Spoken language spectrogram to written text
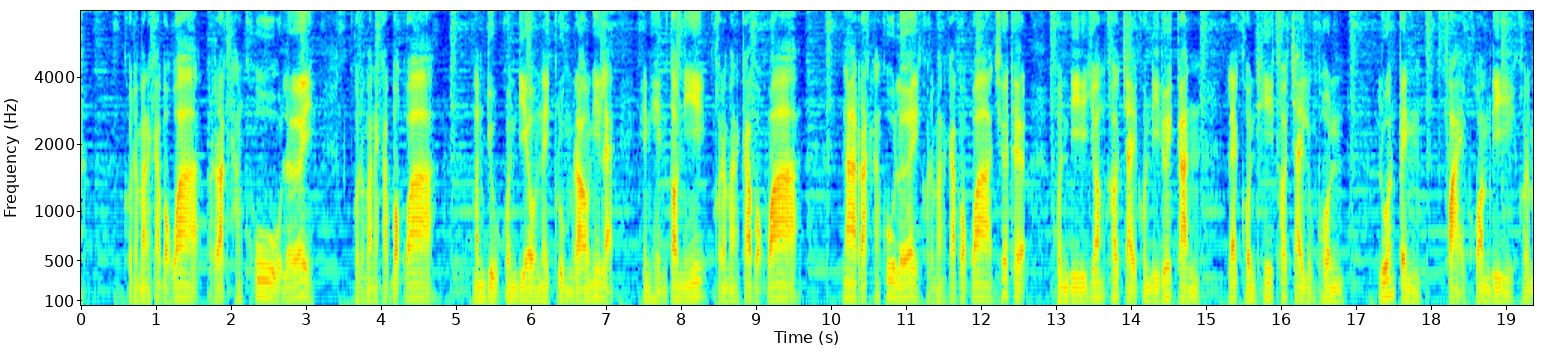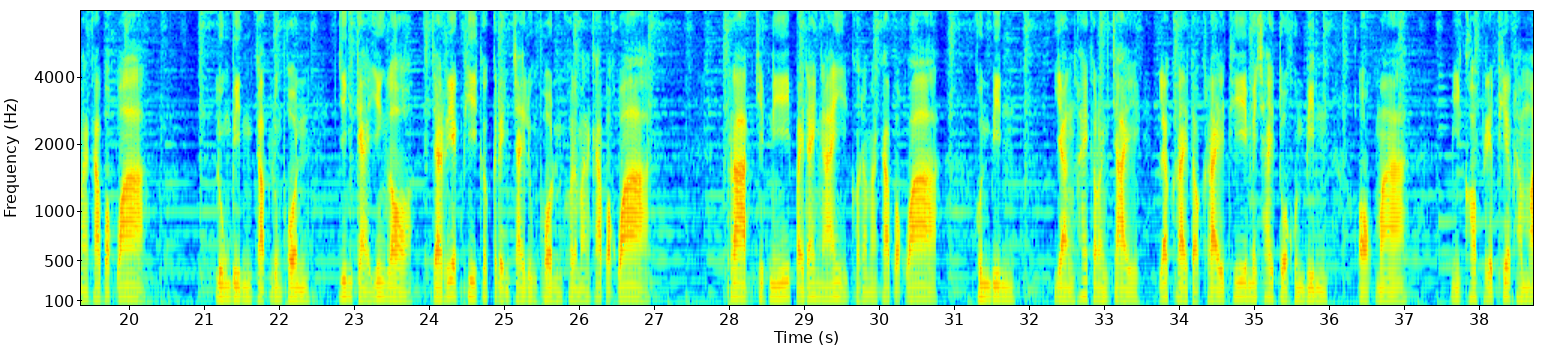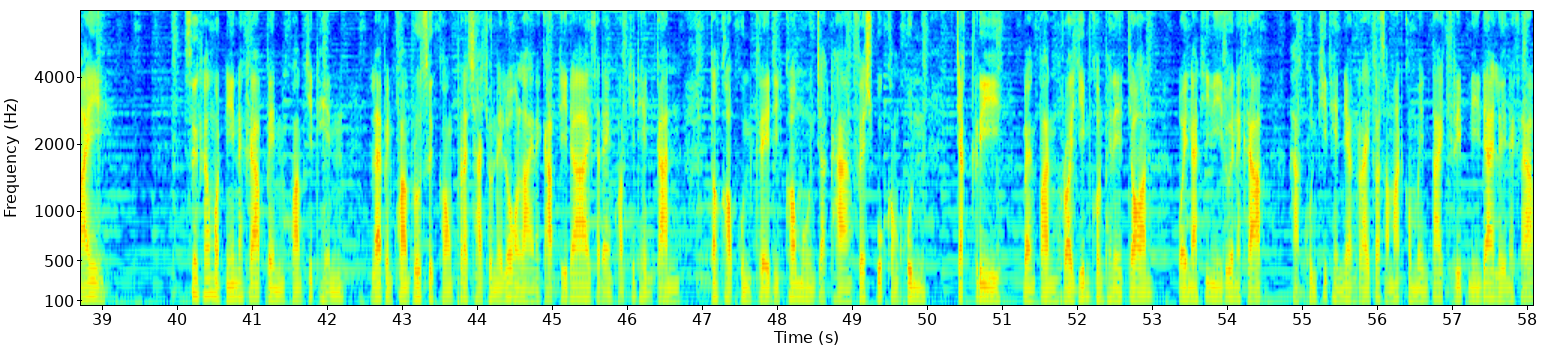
คนธรรมานะครับบอกว่ารักทั้งคู่เลยคนธรรมานะครับบอกว่า มันอยู่คนเดียวในกลุ่มเรานี่แหละ เห็นเห็นตอนนี้คนธรรมานะครับบอกว่า น่ารักทั้งคู่เลยคนธรรมานะครับบอกว่าเชื่อเถอะคนดีย่อมเข้าใจคนดีด้วยกัน และคนที่เข้าใจลุงพล ล้วนเป็นฝ่ายความดีคนมานครับบอกว่า ลุงบินกับลุงพล ยิ่งแก่ยิ่งหล่อจะเรียกพี่ก็เกรงใจลุงพลคนมานครับบอกว่า พลาดคลิปนี้ไปได้ไงคนมานครับบอกว่า คุณบินยังให้กำลังใจแล้วใครต่อใครที่ไม่ใช่ตัวคุณบินออกมา มีข้อเปรียบเทียบทำไม ซึ่งทั้งหมดนี้นะครับเป็นความคิดเห็น และเป็นความรู้สึกของประชาชนในโลกออนไลน์นะครับที่ได้แสดงความคิดเห็นกัน ต้องขอบคุณเครดิตข้อมูลจากทาง Facebook ของคุณจักรี แบ่งปันรอยยิ้มคนพเนจร ไว้ณที่นี้ด้วยนะครับ หากคุณคิดเห็นอย่างไรก็สามารถคอมเมนต์ใต้คลิปนี้ได้เลยนะครับ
